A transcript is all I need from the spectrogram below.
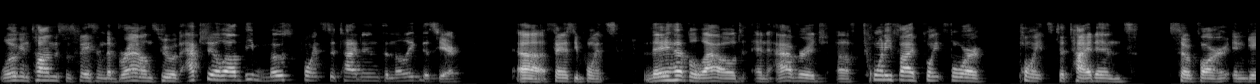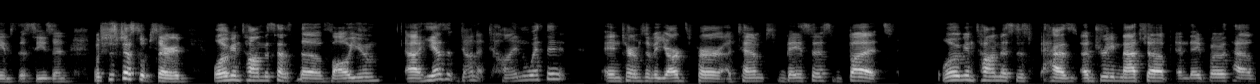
Logan Thomas is facing the Browns, who have actually allowed the most points to tight ends in the league this year, uh, fantasy points. They have allowed an average of 25.4 points to tight ends so far in games this season, which is just absurd. Logan Thomas has the volume. Uh, he hasn't done a ton with it in terms of a yards per attempt basis, but Logan Thomas is, has a dream matchup, and they both have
